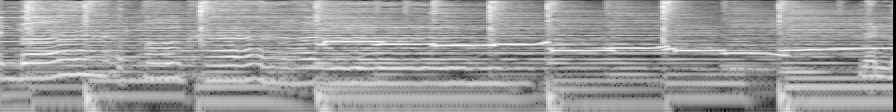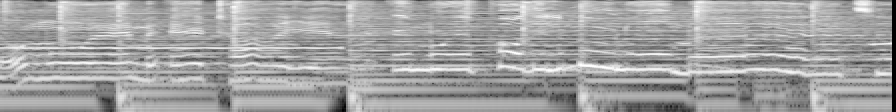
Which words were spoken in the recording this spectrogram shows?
ိုင်းမှာအဖောင်းခါနှလုံးမွေးမဲထော်ရဲ့အမွေဖို့ဒီမူလို့မချူ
